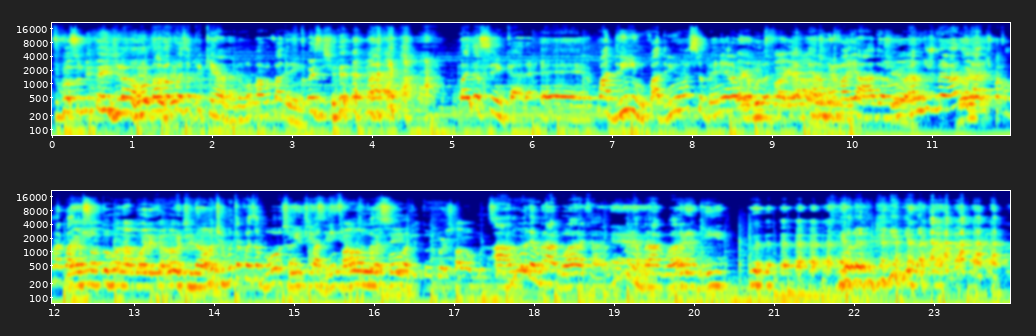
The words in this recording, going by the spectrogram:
Ficou subentendido. não, né? roubava coisa pequena, não roubava quadrinho. Coisas. Mas, mas assim, cara, é, quadrinho, quadrinho a era, Era muito variado, Era muito né? variado. Era, um- Tinha- era um dos melhores Não era- lugares pra comprar Não é só quadrinho. turma da Mônica, não? Tipo, Não, tinha muita coisa boa, cara, Tinha, de tinha, quadrinho. Fala tinha um assim boa. que tu gostava muito. Ah, não vou lembrar agora, cara. Não É, vou lembrar agora. Moranguinho. Moranguinho.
